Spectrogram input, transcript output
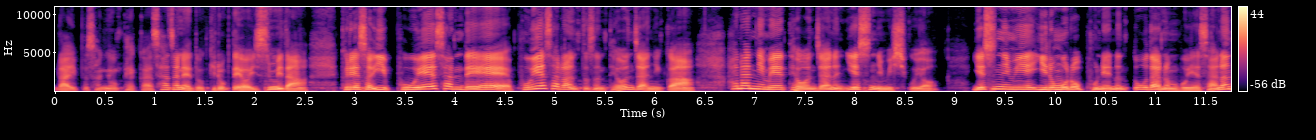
라이프 성경 백과 사전에도 기록되어 있습니다. 그래서 이 보혜사인데 보혜사라는 뜻은 대원자니까 하나님의 대원자는 예수님이시고요. 예수님의 이름으로 보내는 또 다른 보혜사는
